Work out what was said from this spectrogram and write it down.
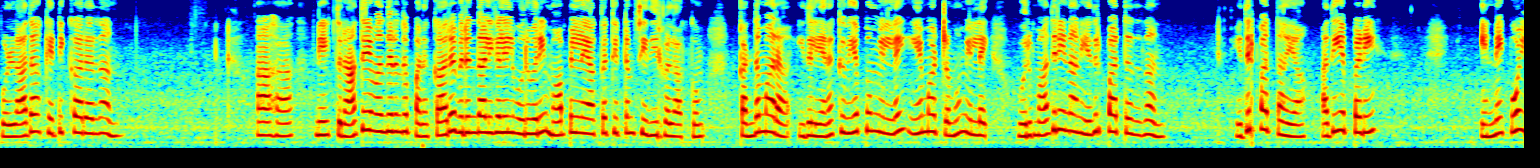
பொல்லாத கெட்டிக்காரர்தான். ஆஹா நேற்று ராத்திரி வந்திருந்த பணக்கார விருந்தாளிகளில் ஒருவரை மாப்பிள்ளையாக்க திட்டம் செய்தீர்களாக்கும். கந்தமாறா இதில் எனக்கு வியப்பும் இல்லை ஏமாற்றமும் இல்லை. ஒரு மாதிரி நான் எதிர்பார்த்ததுதான். எதிர்பார்த்தாயா? அது எப்படி? என்னைப் போல்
